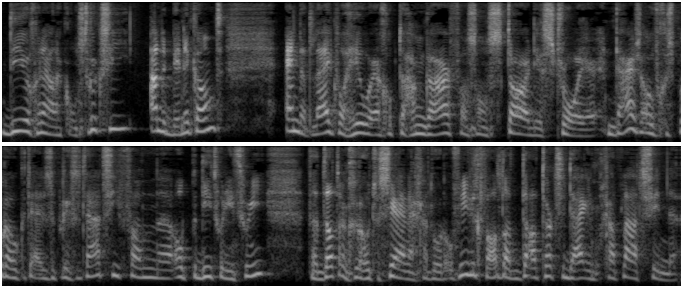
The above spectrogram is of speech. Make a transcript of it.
diagonale constructie aan de binnenkant. En dat lijkt wel heel erg op de hangar van zo'n Star Destroyer. En daar is over gesproken tijdens de presentatie van uh, op D23 dat dat een grote scène gaat worden. Of in ieder geval dat de attractie daarin gaat plaatsvinden.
